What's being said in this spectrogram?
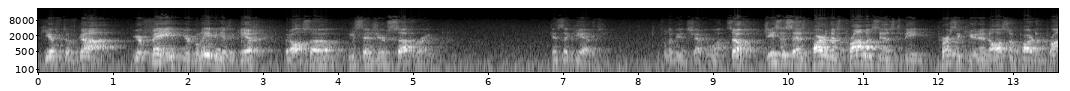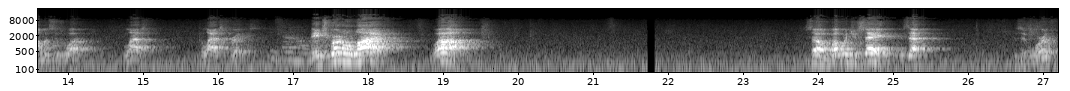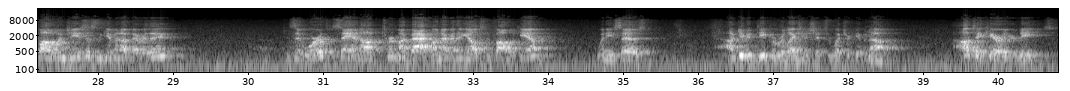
gift of God. Your faith, your believing is a gift, but also, he says your suffering is a gift. In Philippians chapter 1. So, Jesus says part of this promise is to be persecuted, and also part of the promise is what? Last, the last phrase. Eternal. Eternal life. Wow. So, what would you say? Is that, is it worth following Jesus and giving up everything? Is it worth saying, I'll turn my back on everything else and follow him? When he says, I'll give you deeper relationships than what you're giving up. I'll take care of your needs.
